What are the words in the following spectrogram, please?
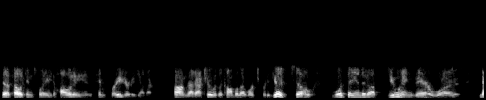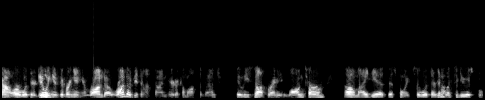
the Pelicans played Holiday and Tim Frazier together. Um, that actually was a combo that worked pretty good. So what they ended up doing there was now, or what they're doing is they're bringing in Rondo. Rondo did not sign there to come off the bench, at least not for any long term um, idea at this point. So what they're going to look to do is put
